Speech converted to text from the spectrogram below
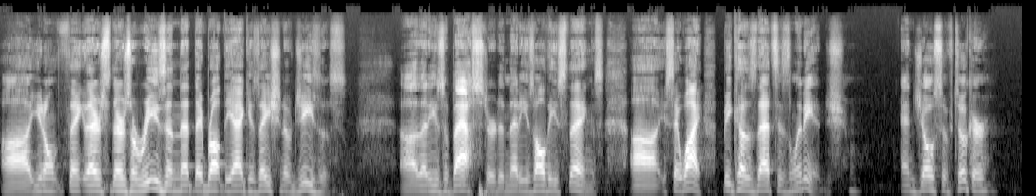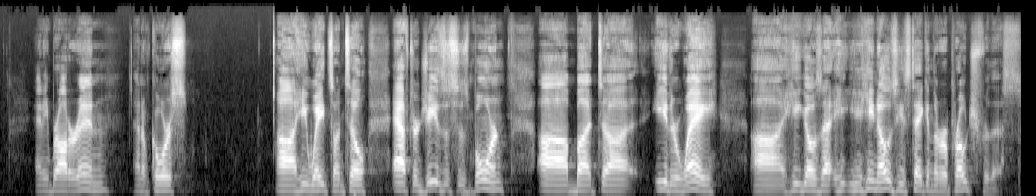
Uh, you don't think there's there's a reason that they brought the accusation of Jesus, uh, that he's a bastard and that he's all these things. Uh, you say why? Because that's his lineage, and Joseph took her, and he brought her in, and of course uh, he waits until after Jesus is born. Uh, but uh, either way, uh, he goes. At, he, he knows he's taken the reproach for this,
